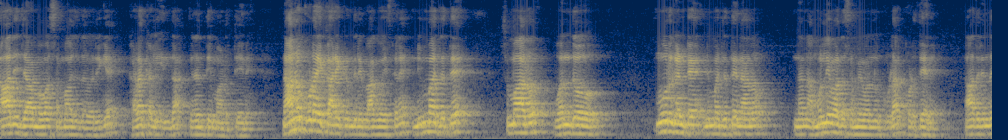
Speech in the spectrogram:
ಆದಿಜಾಂಬವ ಸಮಾಜದವರಿಗೆ ಕಳಕಳಿಯಿಂದ ವಿನಂತಿ ಮಾಡುತ್ತೇನೆ. ನಾನು ಕೂಡ ಈ ಕಾರ್ಯಕ್ರಮದಲ್ಲಿ ಭಾಗವಹಿಸ್ತೇನೆ. ನಿಮ್ಮ ಜೊತೆ ಸುಮಾರು ಒಂದು ಮೂರು ಗಂಟೆ ನಿಮ್ಮ ಜೊತೆ ನಾನು ನನ್ನ ಅಮೂಲ್ಯವಾದ ಸಮಯವನ್ನು ಕೂಡ ಕೊಡ್ತೇನೆ. ಆದ್ದರಿಂದ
